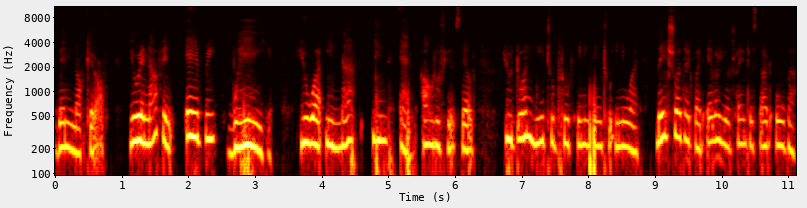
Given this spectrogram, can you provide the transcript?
then knock it off. You're enough in every way. You are enough in and out of yourself. You don't need to prove anything to anyone. Make sure that whatever you're trying to start over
